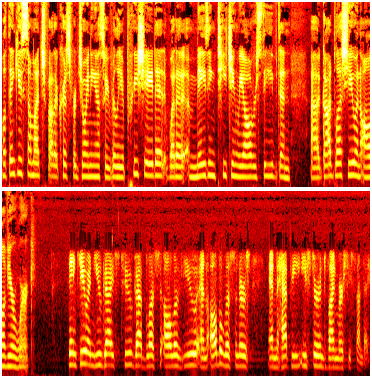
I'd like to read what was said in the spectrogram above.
Well, thank you so much, Father Chris, for joining us. We really appreciate it. What an amazing teaching we all received, and uh, God bless you and all of your work. Thank you, and you guys too. God bless all of you and all the listeners, and happy Easter and Divine Mercy Sunday.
